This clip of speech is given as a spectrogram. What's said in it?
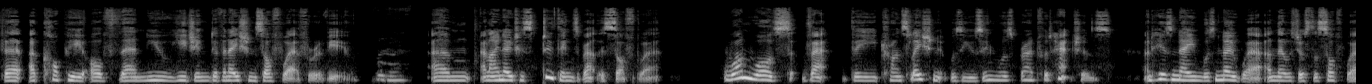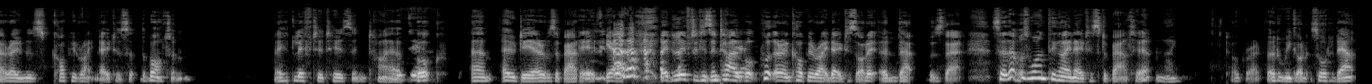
the, a copy of their new Yijing divination software for review. Mm-hmm. Um, and I noticed two things about this software. One was that the translation it was using was Bradford Hatcher's, and his name was nowhere, and there was just the software owner's copyright notice at the bottom. They had lifted his entire oh book. Um, oh dear, it was about it. Yeah, they'd lifted his entire yeah. book, put their own copyright notice on it, and that was that. So that was one thing I noticed about it, and I told Bradford, and we got it sorted out.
